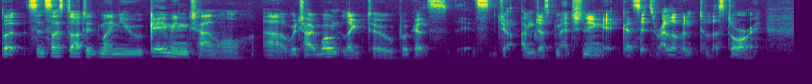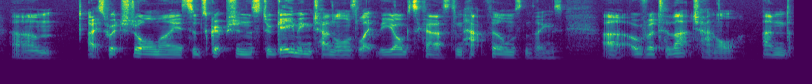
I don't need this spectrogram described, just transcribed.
but since I started my new gaming channel, uh, which I won't link to because it's ju I'm just mentioning it because it's relevant to the story, um, I switched all my subscriptions to gaming channels like the Yogscast and Hat Films and things uh, over to that channel, and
